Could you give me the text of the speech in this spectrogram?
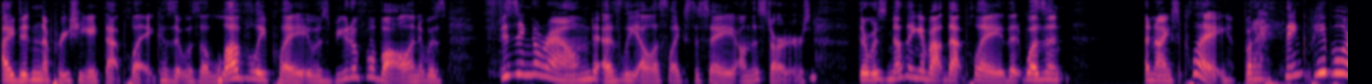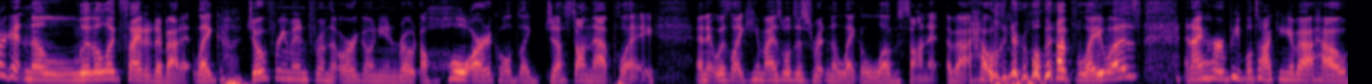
I didn't appreciate that play because it was a lovely play. It was beautiful ball and it was fizzing around, as Leigh Ellis likes to say on the starters there was nothing about that play that wasn't a nice play, but I think people are getting a little excited about it. Like Joe Freeman from the Oregonian wrote a whole article like just on that play, and it was like he might as well just written a like love sonnet about how wonderful that play was. And I heard people talking about how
